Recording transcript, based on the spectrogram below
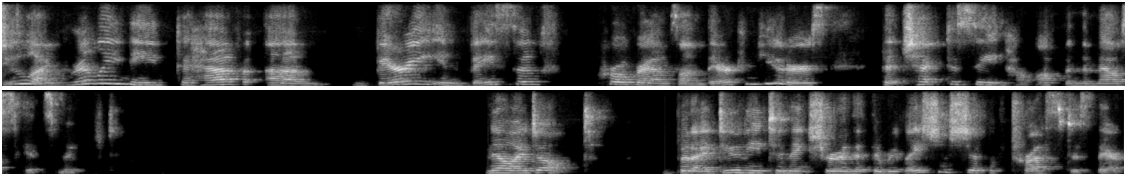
do i really need to have um, very invasive programs on their computers that check to see how often the mouse gets moved no i don't but I do need to make sure that the relationship of trust is there.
